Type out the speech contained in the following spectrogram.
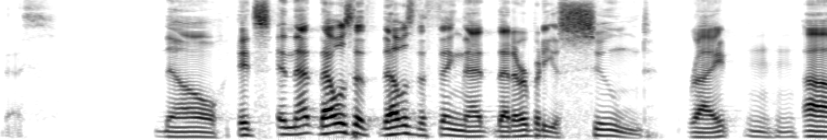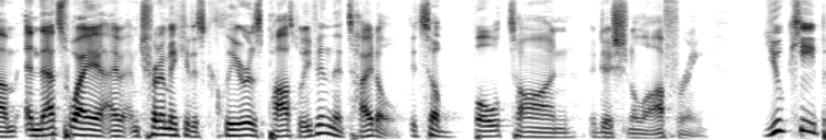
this? No, it's and that that was the that was the thing that that everybody assumed, right? Mm-hmm. Um, and that's why I, I'm trying to make it as clear as possible. Even the title, it's a bolt-on additional offering. You keep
